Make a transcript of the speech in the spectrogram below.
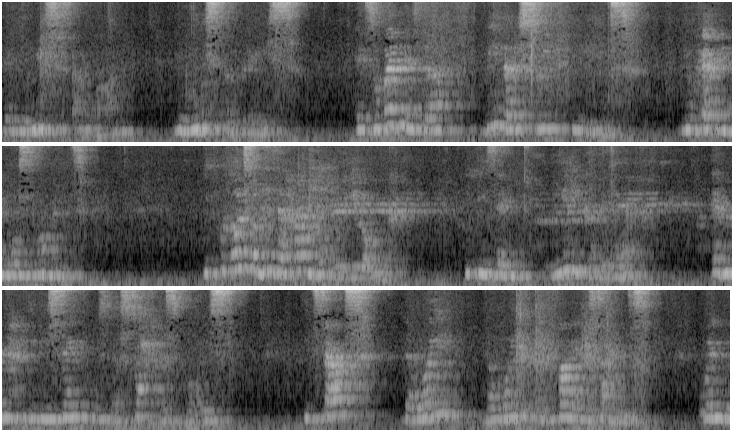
that you miss someone, you miss a place, as well as the bittersweet feelings you have in those moments. It could also mean hand belong. It is a lyrical word, and it is said with the softest voice. It sounds the way the way the fire sounds when you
